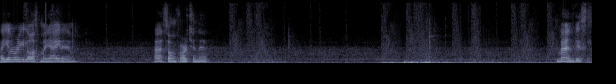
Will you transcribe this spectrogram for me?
I already lost my item. That's unfortunate. Man, these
